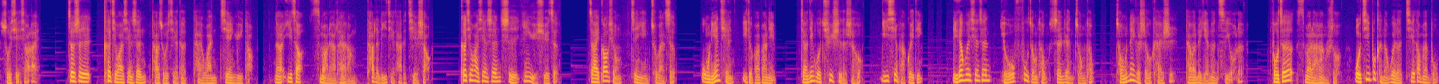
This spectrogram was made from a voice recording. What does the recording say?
所写下来。这是柯其华先生他所写的《台湾监狱岛》。那依照司马辽太郎他的理解，他的介绍，柯其华先生是英语学者，在高雄经营出版社。五年前，一九八八年，蒋经国去世的时候，依宪法规定，李登辉先生由副总统升任总统。从那个时候开始，台湾的言论自由了。否则，寺买辽太郎说，我既不可能为了街道漫步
